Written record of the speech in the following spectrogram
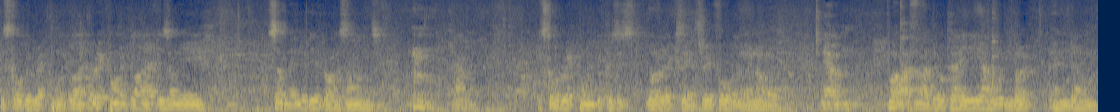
It's called the Wreck Point Light. The Wreck Point Light is on the southern end of the Abrolhos Islands. um, it's called Wreck Point because there's a lot of wrecks there, three or four that I know of. Um, my wife and I built a uh, wooden boat and um,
